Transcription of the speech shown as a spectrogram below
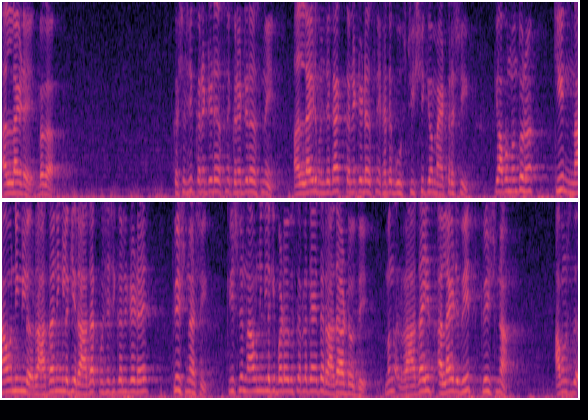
अलाइड आहे. बघा. कशाशी कनेक्टेड असणे कनेक्टेड असणे? अलाईड म्हणजे काय? कनेक्टेड असणे एखाद्या गोष्टीशी किंवा मॅटरशी किंवा आपण म्हणतो ना की नाव निघलं राधा निघलं की राधा कशाशी कनेक्टेड आहे? कृष्णाशी. कृष्ण नाव निघलं की बडा आपल्याला काय तर राधा आठवते. मग Radha is allied with Krishna. आपण सुद्धा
